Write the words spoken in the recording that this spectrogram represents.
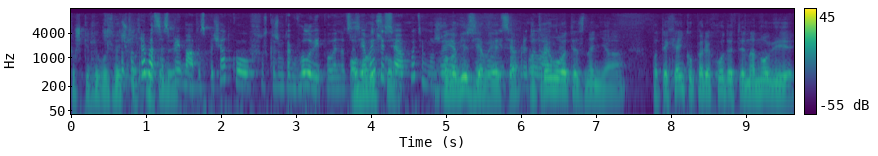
цю шкідливу звичку Тобто треба це сприймати. Спочатку, скажімо так, в голові повинно це з'явитися, а потім уже в голові з'явиться, отримувати знання, потихеньку переходити на нові,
